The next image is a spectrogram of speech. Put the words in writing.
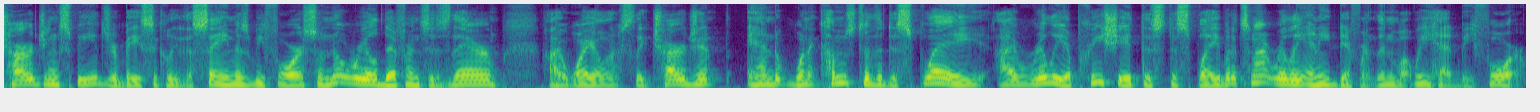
Charging speeds are basically the same as before, so no real differences there. I wirelessly charge it, and when it comes to the display, I really appreciate this display, but it's not really any different than what we had before.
